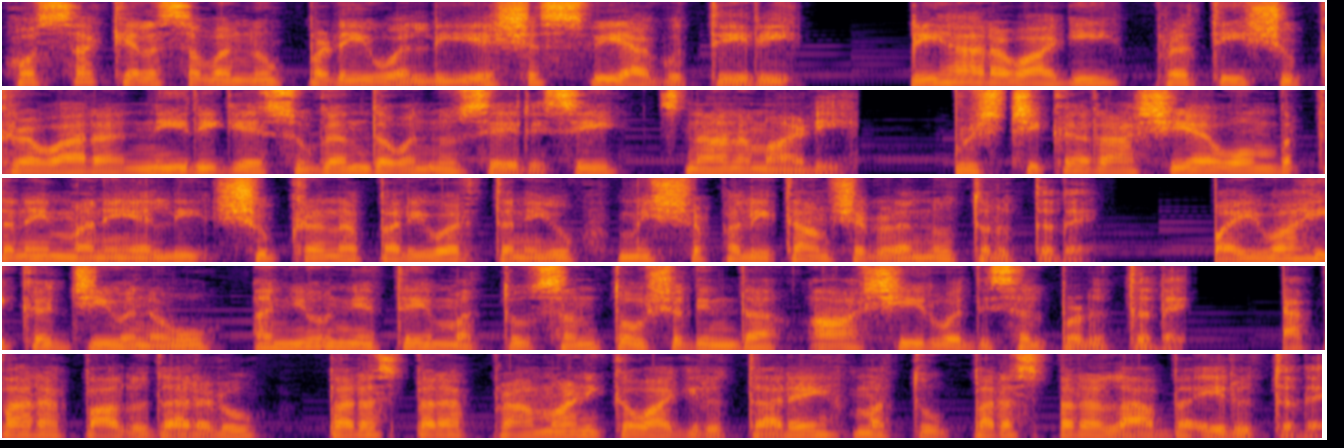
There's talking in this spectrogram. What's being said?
ಹೊಸ ಕೆಲಸವನ್ನು ಪಡೆಯುವಲ್ಲಿ ಯಶಸ್ವಿಯಾಗುತ್ತೀರಿ. ಪರಿಹಾರವಾಗಿ ಪ್ರತಿ ಶುಕ್ರವಾರ ನೀರಿಗೆ ಸುಗಂಧವನ್ನು ಸೇರಿಸಿ ಸ್ನಾನ ಮಾಡಿ. ವೃಶ್ಚಿಕ ರಾಶಿಯ ಒಂಬತ್ತನೇ ಮನೆಯಲ್ಲಿ ಶುಕ್ರನ ಪರಿವರ್ತನೆಯು ಮಿಶ್ರ ಫಲಿತಾಂಶಗಳನ್ನು ತರುತ್ತದೆ. ವೈವಾಹಿಕ ಜೀವನವು ಅನ್ಯೋನ್ಯತೆ ಮತ್ತು ಸಂತೋಷದಿಂದ ಆಶೀರ್ವದಿಸಲ್ಪಡುತ್ತದೆ. ವ್ಯಾಪಾರ ಪಾಲುದಾರರು ಪರಸ್ಪರ ಪ್ರಾಮಾಣಿಕವಾಗಿರುತ್ತಾರೆ ಮತ್ತು ಪರಸ್ಪರ ಲಾಭ ಇರುತ್ತದೆ.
